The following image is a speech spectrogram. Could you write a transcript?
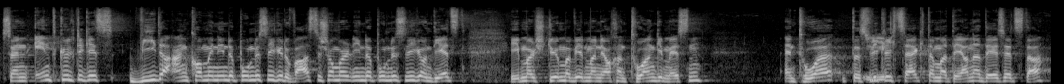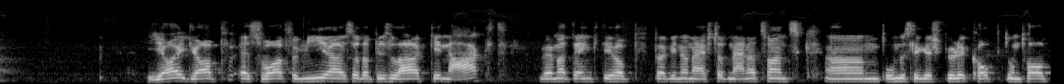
so ein endgültiges Wiederankommen in der Bundesliga? Du warst ja schon mal in der Bundesliga und jetzt, eben als Stürmer wird man ja auch an Toren gemessen. Ein Tor, das wirklich zeigt, der Moderner, der ist jetzt da? Ja, ich glaube, es war für mich also ein bisschen auch genagt wenn man denkt, ich habe bei Wiener Neustadt 29 ähm, Bundesligaspiele gehabt und habe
